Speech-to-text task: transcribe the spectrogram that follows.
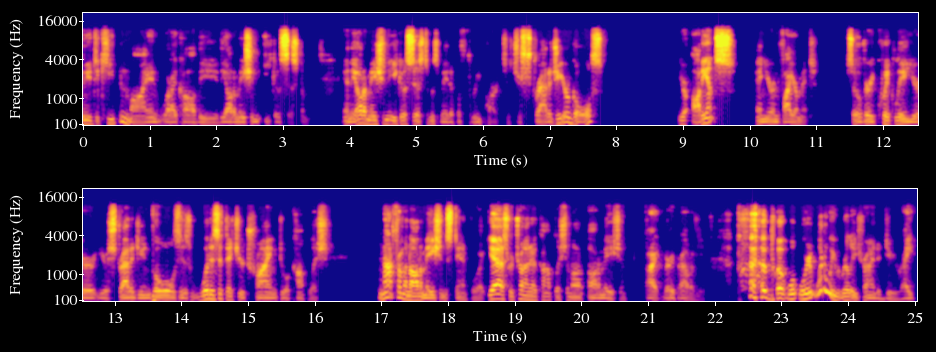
we need to keep in mind what I call the, the automation ecosystem. And the automation ecosystem is made up of three parts it's your strategy or goals, your audience, and your environment. So, very quickly, your, your strategy and goals is what is it that you're trying to accomplish? Not from an automation standpoint. Yes, we're trying to accomplish an automation. All right, very proud of you. but what, what are we really trying to do, right?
